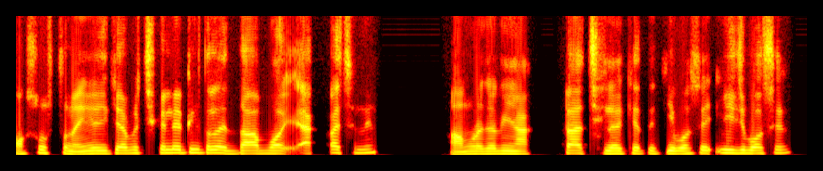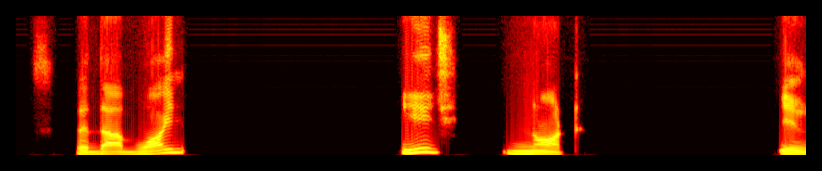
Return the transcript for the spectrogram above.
অসুস্থ নয় এই হিসাবে ছেলেটি তাহলে দা বয় একটা ছেলে। আমরা জানি একটা ছেলের ক্ষেত্রে কি বসে? ইজ বসে। The boy is not ill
